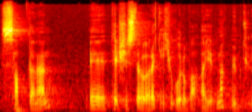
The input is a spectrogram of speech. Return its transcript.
saptanan e, teşhisler olarak iki gruba ayırmak mümkün.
